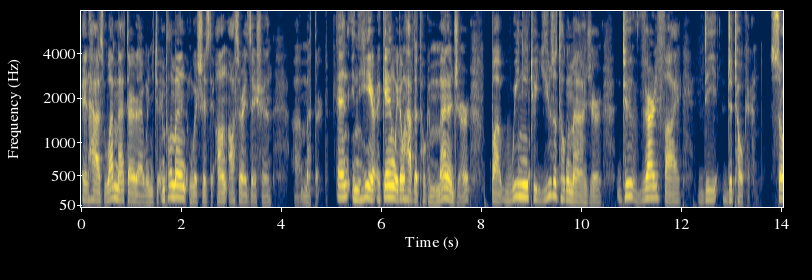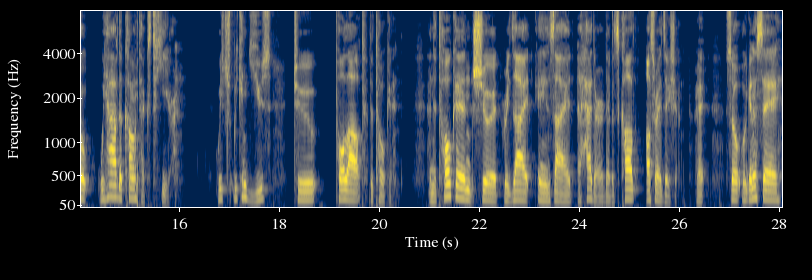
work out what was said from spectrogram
it has one method that we need to implement, which is the on authorization uh, method. And in here, again, we don't have the token manager, but we need to use a token manager to verify the, the token. So we have the context here, which we can use to pull out the token. And the token should reside inside a header that is called authorization, right? So we're gonna say,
